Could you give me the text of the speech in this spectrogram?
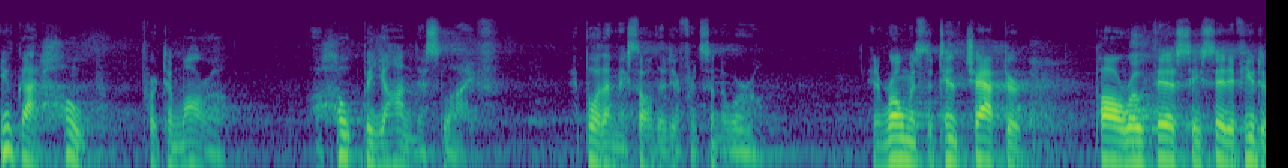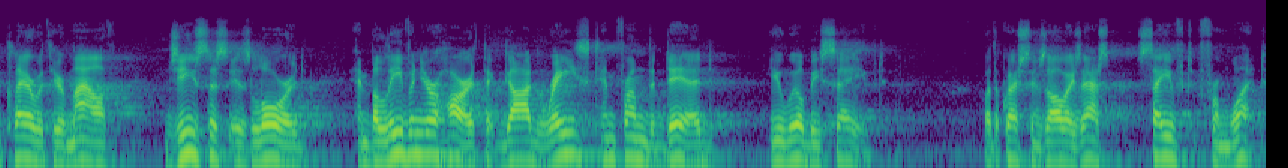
you've got hope for tomorrow, a hope beyond this life. Boy, that makes all the difference in the world. In Romans, the 10th chapter, Paul wrote this. He said, If you declare with your mouth, Jesus is Lord, and believe in your heart that God raised him from the dead, you will be saved. Well, the question is always asked saved from what?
